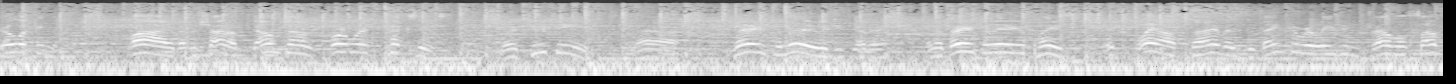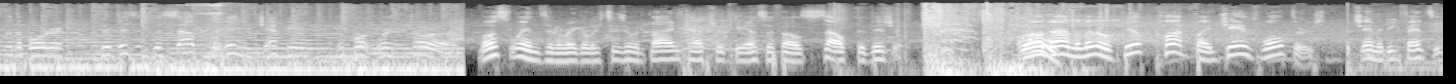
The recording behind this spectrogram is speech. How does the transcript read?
You're looking live at a shot of downtown Fort Worth, Texas, where two teams that are very familiar with each other in a very familiar place. It's playoff time as the Vancouver Legion travels south of the border to visit the South Division champion, the Fort Worth Toro. Most wins in a regular season with nine captured the SFL's South Division. Throw Oh. down the middle of the field, caught by James Walters. And the defense is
